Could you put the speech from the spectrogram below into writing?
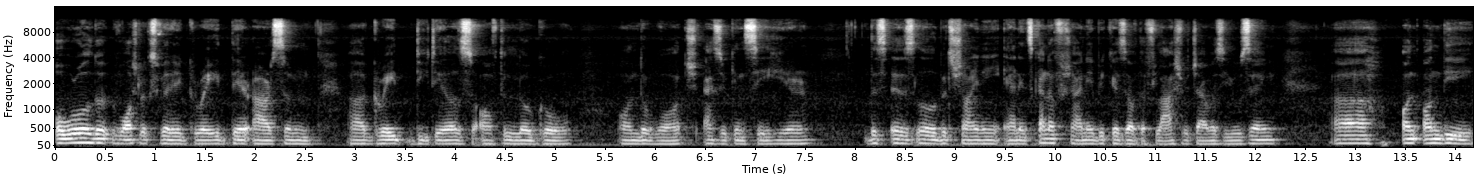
Overall the watch looks very great. There are some uh, great details of the logo on the watch as you can see here. This is a little bit shiny and it's kind of shiny because of the flash which I was using. Uh, on, on the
